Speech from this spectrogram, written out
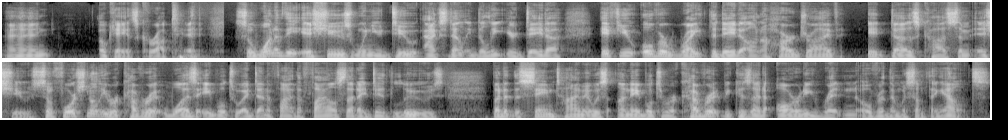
and okay, it's corrupted. So one of the issues when you do accidentally delete your data, if you overwrite the data on a hard drive, it does cause some issues. So fortunately Recoverit was able to identify the files that I did lose, but at the same time, it was unable to Recoverit because I'd already written over them with something else.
